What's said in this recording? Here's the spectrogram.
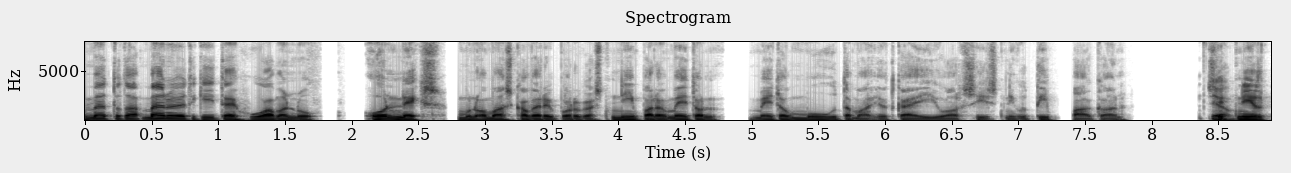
mä, tota, mä en ole jotenkin itse huomannut onneksi mun omassa kaveriporukasta niin paljon, meitä on, meitä on muutama, jotka ei juo siis niinku tippaakaan. Joo. Sitten niiltä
